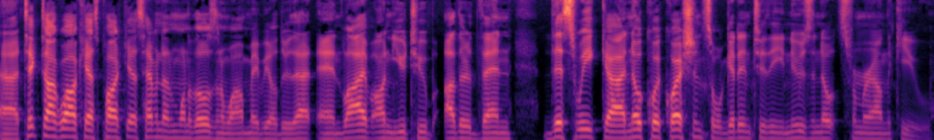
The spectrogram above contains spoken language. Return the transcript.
uh, TikTok, Wildcast Podcast. Haven't done one of those in a while. Maybe I'll do that. And live on YouTube. Other than this week, uh, no quick questions, so we'll get into the news and notes from around the queue.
